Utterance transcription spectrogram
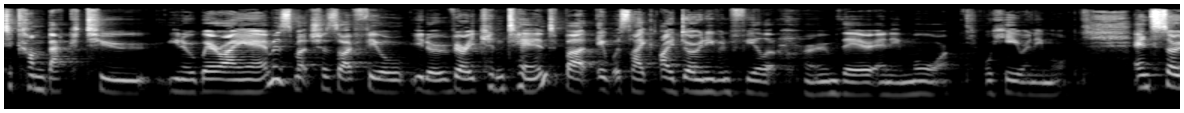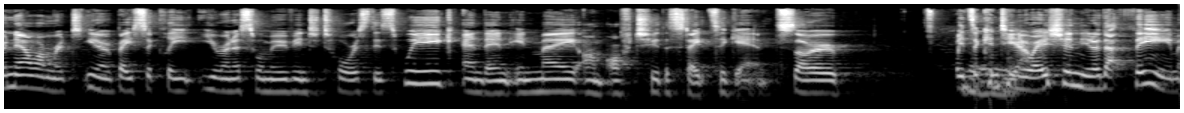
to come back to, you know, where I am, as much as I feel, you know, very content, but it was like I don't even feel at home there anymore or here anymore. And so now I'm, ret- you know, basically Uranus will move into Taurus this week. And then in May, I'm off to the States again. So it's a continuation, you know, that theme.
